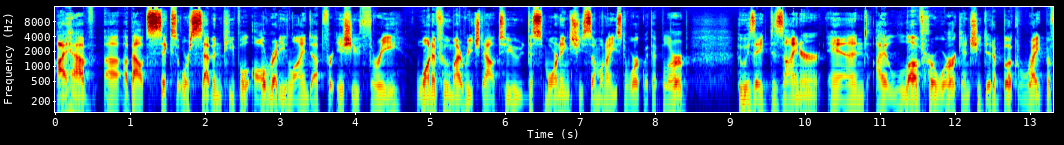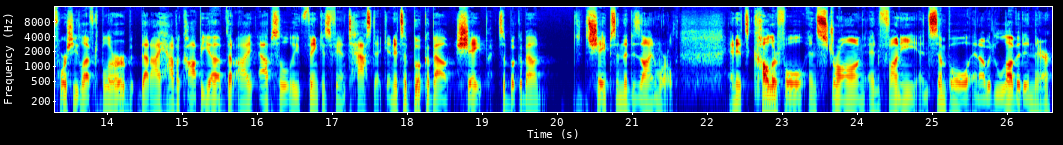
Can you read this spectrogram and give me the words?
I have uh, about six or seven people already lined up for issue three, one of whom I reached out to this morning. She's someone I used to work with at Blurb, who is a designer, and I love her work. And she did a book right before she left Blurb that I have a copy of that I absolutely think is fantastic. And it's a book about shape, it's a book about shapes in the design world and it's colorful and strong and funny and simple, and I would love it in there.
